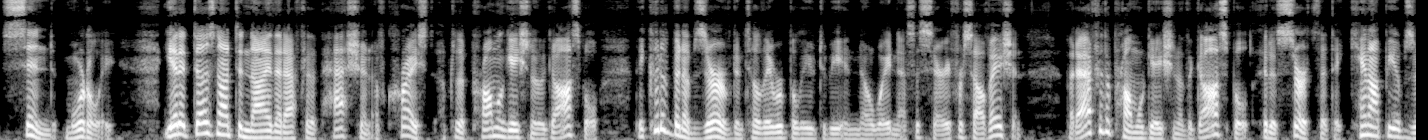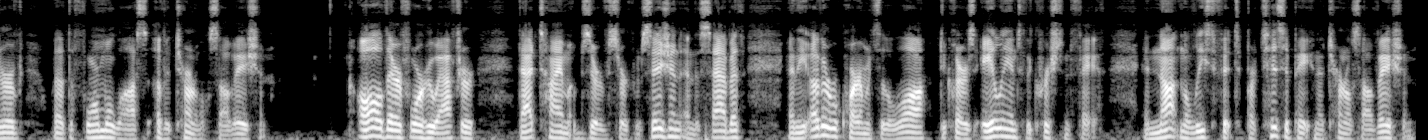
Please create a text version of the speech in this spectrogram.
sinned mortally. Yet it does not deny that after the Passion of Christ, up to the promulgation of the gospel, they could have been observed until they were believed to be in no way necessary for salvation. But after the promulgation of the gospel, it asserts that they cannot be observed without the formal loss of eternal salvation. All, therefore, who after that time observes circumcision and the Sabbath and the other requirements of the law, declares alien to the Christian faith, and not in the least fit to participate in eternal salvation,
